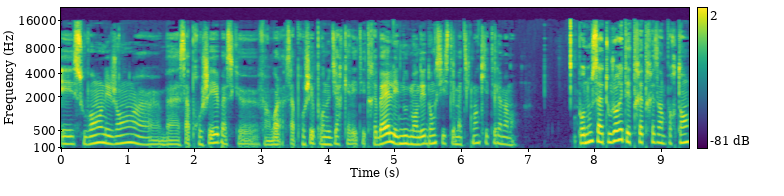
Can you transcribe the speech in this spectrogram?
et souvent les gens euh, bah, s'approchaient parce que, enfin voilà, s'approchaient pour nous dire qu'elle était très belle et nous demandaient donc systématiquement qui était la maman. Pour nous, ça a toujours été très très important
